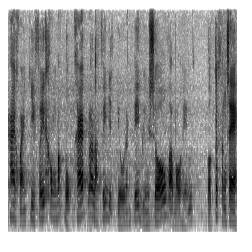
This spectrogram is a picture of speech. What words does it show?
hai khoản chi phí không bắt buộc khác đó là phí dịch vụ đăng ký biển số và bảo hiểm vật chất thân xe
